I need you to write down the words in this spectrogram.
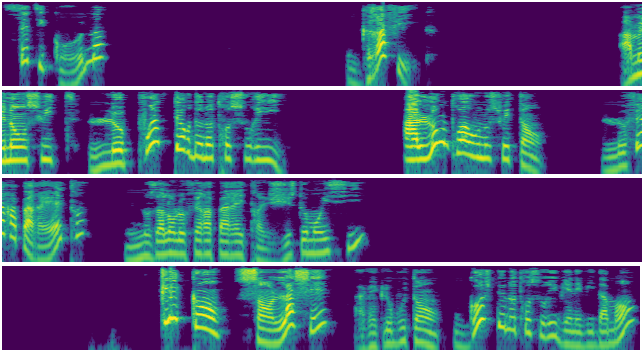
cette icône Graphique. Amenons ensuite le pointeur de notre souris à l'endroit où nous souhaitons le faire apparaître. Nous allons le faire apparaître justement ici. Sans lâcher avec le bouton gauche de notre souris bien évidemment,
